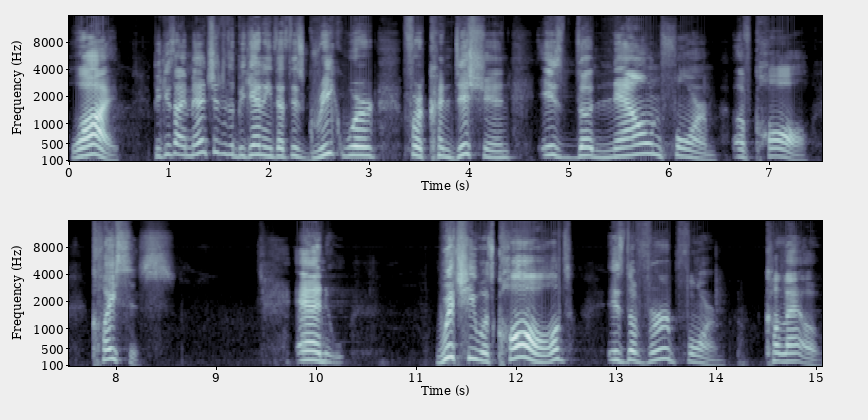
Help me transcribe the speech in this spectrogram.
Why? Because I mentioned in the beginning that this Greek word for condition is the noun form of call, klesis. And which he was called is the verb form, kaleo.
